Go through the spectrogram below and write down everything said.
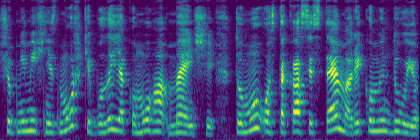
щоб мімічні зморшки були якомога менші. Тому ось така система рекомендую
